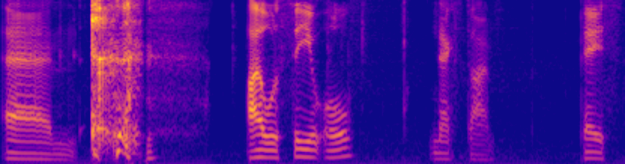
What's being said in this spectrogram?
And I will see you all next time. Peace.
